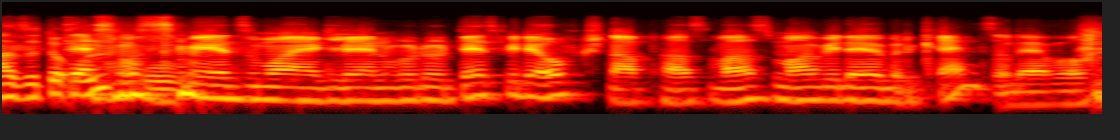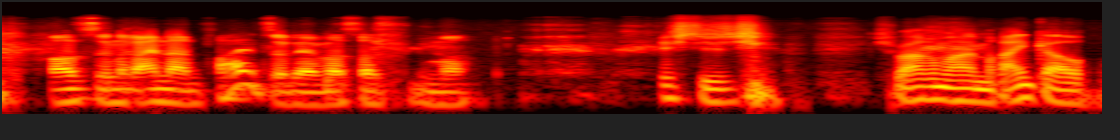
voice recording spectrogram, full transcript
Also der Das musst du mir jetzt mal erklären, wo du das wieder aufgeschnappt hast. Warst du mal wieder über die Grenze oder was? Warst du in Rheinland-Pfalz oder was hast du gemacht? Richtig. Ich war mal im Rheingau.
